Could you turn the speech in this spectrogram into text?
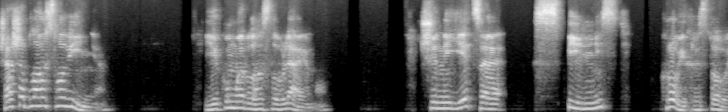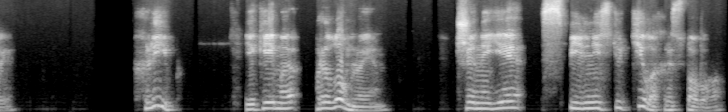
Чаша благословіння, яку ми благословляємо, чи не є це спільність крові Христової? Хліб, який ми приломлюємо, чи не є спільністю тіла Христового?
